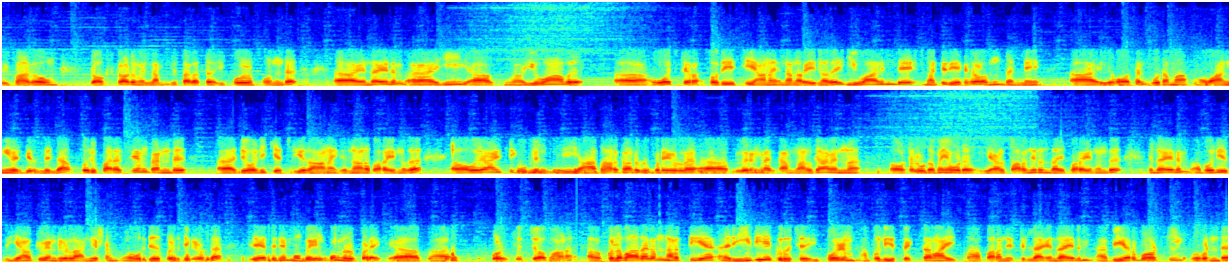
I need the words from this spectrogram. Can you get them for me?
വിഭാഗവും ഡോക്സ് സ്ക്വാഡും എല്ലാം ഈ സ്ഥലത്ത് ഇപ്പോഴും ഉണ്ട്. എന്തായാലും ഈ ആ, യുവാവ് ആ, ഓച്ചിറ സ്വദേശിയാണ് എന്നാണ് പറയുന്നത്. യുവാവിന്റെ മറ്റു രേഖകളൊന്നും തന്നെ ഈ ഹോട്ടൽ ഉടമ വാങ്ങി വെച്ചിരുന്നില്ല. ഒരു പരസ്യം കണ്ട് ജോലിക്ക് എത്തിയതാണ് എന്നാണ് പറയുന്നത്. ഒരാഴ്ചയ്ക്കുള്ളിൽ ഈ ആധാർ കാർഡ് ഉൾപ്പെടെയുള്ള വിവരങ്ങളെല്ലാം നൽകാമെന്ന് ഹോട്ടൽ ഉടമയോട് ഇയാൾ പറഞ്ഞിരുന്നതായി പറയുന്നുണ്ട്. എന്തായാലും പോലീസ് ഇയാൾക്ക് വേണ്ടിയുള്ള അന്വേഷണം ഊർജിതപ്പെടുത്തിയിട്ടുണ്ട്. ഇദ്ദേഹത്തിന്റെ മൊബൈൽ ഫോൺ ഉൾപ്പെടെ ഇപ്പോൾ സ്വിച്ച് ഓഫ് ആണ്. കൊലപാതകം നടത്തിയ രീതിയെക്കുറിച്ച് ഇപ്പോഴും പോലീസ് വ്യക്തമായി പറഞ്ഞിട്ടില്ല. എന്തായാലും ബിയർ ബോട്ടിൽ കൊണ്ട്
